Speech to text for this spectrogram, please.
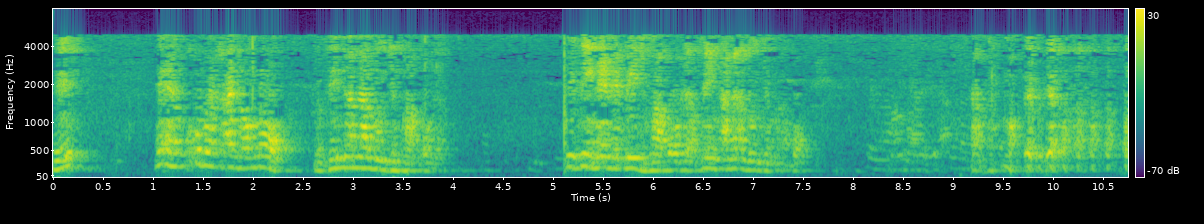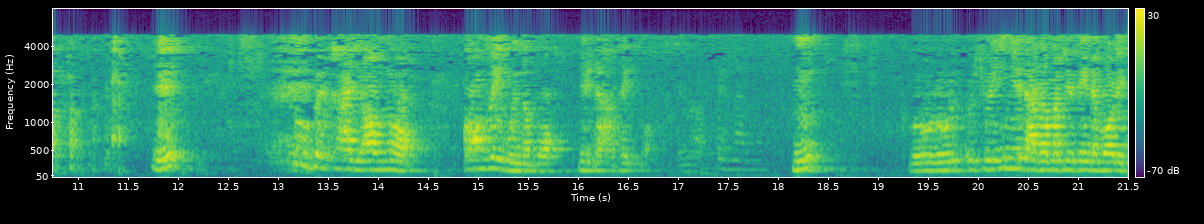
ဟင်အဲကိုယ်ဘက်ကရောက်တော့ဒီနာနာလူချင်းမှာပေါ့ဗျာဒီဒီနဲ့နေပြီးမှာပေါ့ဗျာသင်္ကန်းနဲ့လူချင်းမှာပေါ့ဟင်သူ့ဘက်ကရောက်တော့ကောင်းစိတ်ဝင်တော့ပေါ့နေတာစိတ်ပေါ့ ဟင်ကိုလိုရွှေကြီးနေတာတော့မဖြစ်သေးတယ်ပေါ့လေဟ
